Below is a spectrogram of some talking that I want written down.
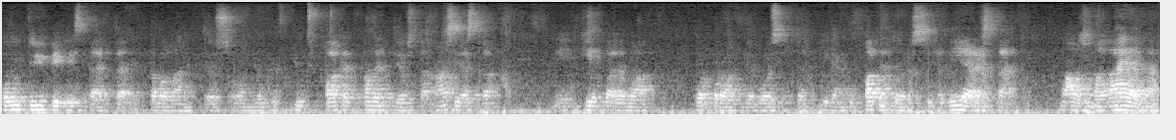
kovin tyypillistä, että, että tavallaan, että jos on joku yksi patent- patentti jostain asiasta, niin kilpaileva korporaatio voi sitten ikään kuin patentoida siitä vierestä mahdollisimman läheltä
